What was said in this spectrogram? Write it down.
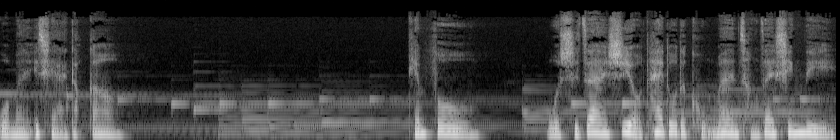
我们一起来祷告：天父，我实在是有太多的苦闷藏在心里，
